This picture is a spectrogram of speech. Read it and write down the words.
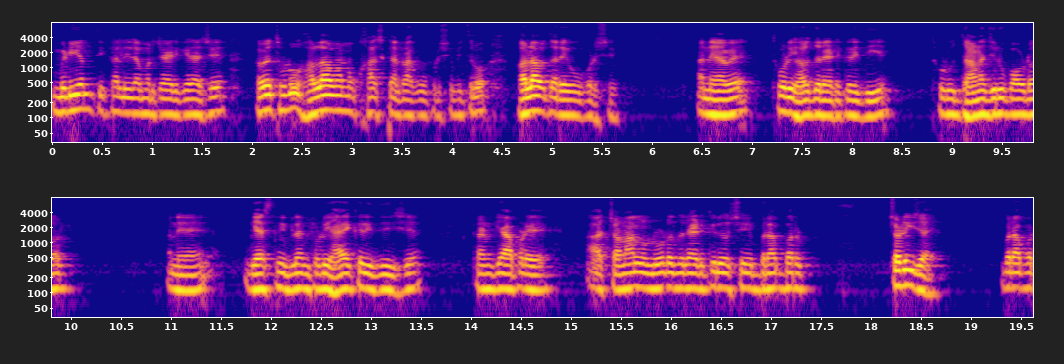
મીડિયમ તીખા લીલા મરચાં એડ કર્યા છે. હવે થોડું હલાવવાનું ખાસ ખ્યાલ રાખવું પડશે મિત્રો. હલાવતા રહેવું પડશે. અને હવે થોડી હળદર એડ કરી દઈએ, થોડું ધાણા જીરું પાવડર અને ગેસની ફ્લેમ થોડી હાઈ કરી દીધી છે. કારણ કે આપણે આ ચણાનો લોટ અંદર એડ કર્યો છે, એ બરાબર ચડી જાય, બરાબર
